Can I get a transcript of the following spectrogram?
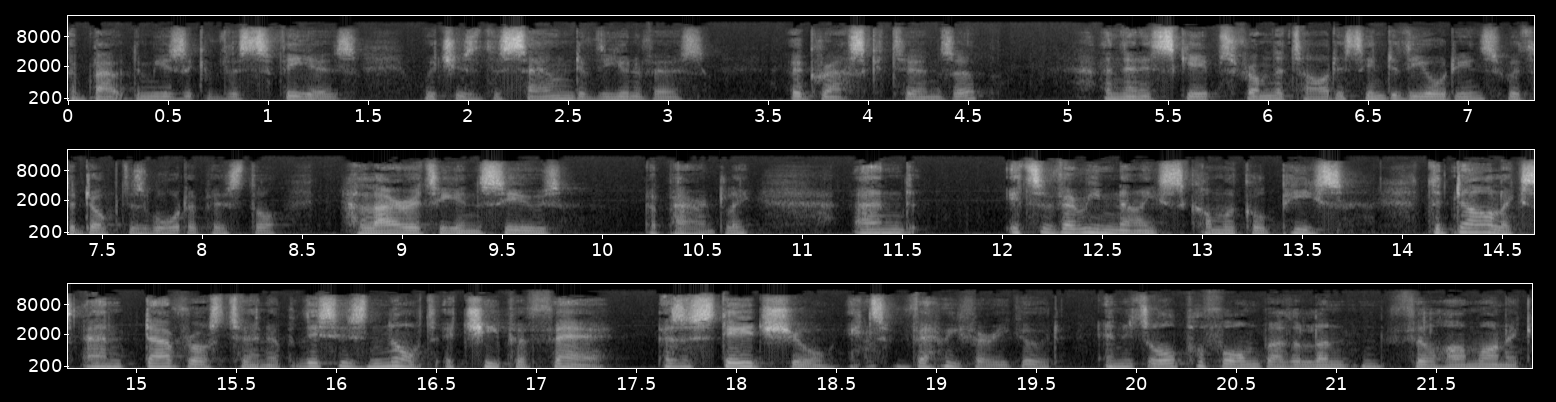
about the music of the spheres, which is the sound of the universe. A Graske turns up, and then escapes from the TARDIS into the audience with the Doctor's water pistol. Hilarity ensues, apparently, and it's a very nice comical piece. The Daleks and Davros turn up. This is not a cheap affair. As a stage show, it's very, very good. And it's all performed by the London Philharmonic.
